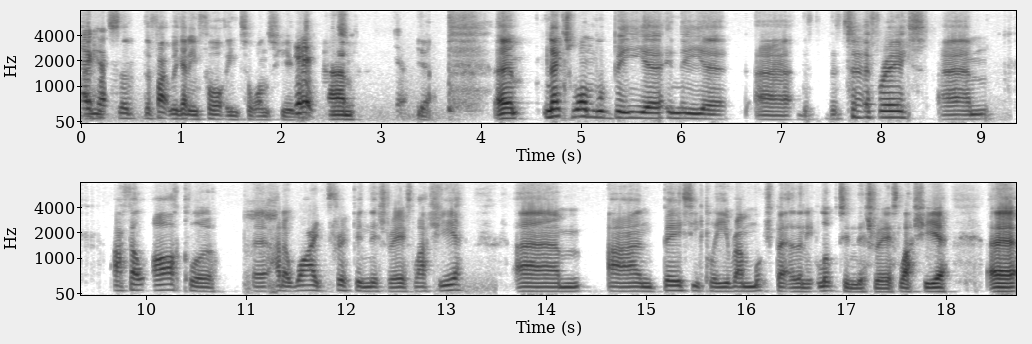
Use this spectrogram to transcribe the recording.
Okay. And so the fact we're getting 14 to one's huge. Yeah. Um, yeah. yeah. Um, next one would be uh, in the, uh, uh, the, the turf race. Um, I felt Arklow uh, had a wide trip in this race last year. Um, and basically he ran much better than it looked in this race last year. Uh,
